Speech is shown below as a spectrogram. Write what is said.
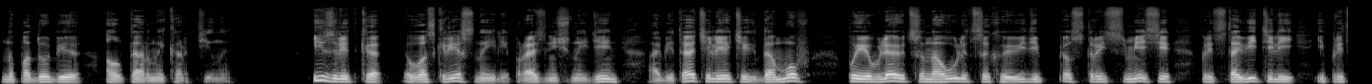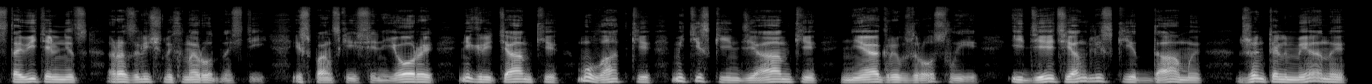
наподобие алтарной картины. Изредка в воскресный или праздничный день обитатели этих домов – появляются на улицах в виде пестрой смеси представителей и представительниц различных народностей – испанские сеньоры, негритянки, мулатки, метисские индианки, негры взрослые и дети, английские дамы, джентльмены,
